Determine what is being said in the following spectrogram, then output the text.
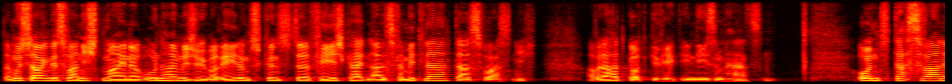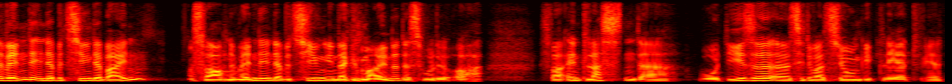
Da muss ich sagen, das war nicht meine unheimliche Überredungskünste, Fähigkeiten als Vermittler, das war es nicht. Aber da hat Gott gewirkt in diesem Herzen. Und das war eine Wende in der Beziehung der beiden. Es war auch eine Wende in der Beziehung in der Gemeinde. Das wurde, oh, es war entlastender, wo diese äh, Situation geklärt wird.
